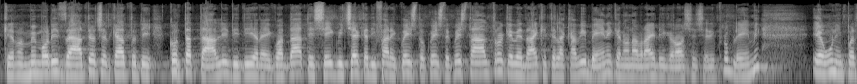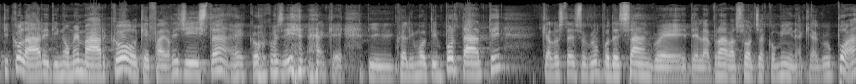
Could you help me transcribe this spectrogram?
che erano memorizzate, ho cercato di contattarli, di dire guardate, segui, cerca di fare questo, questo e quest'altro, che vedrai che te la cavi bene, che non avrai dei grossi seri problemi. E uno in particolare di nome Marco che fa il regista, ecco così, anche di quelli molto importanti, che ha lo stesso gruppo del sangue della brava suor Giacomina che ha il gruppo A,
